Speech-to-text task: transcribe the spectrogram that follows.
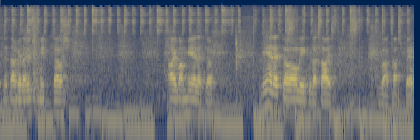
Otetaan vielä yksi mittaus. Aivan mieletön. Mieletön oli kyllä taistelu. Hyvä Kasper.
